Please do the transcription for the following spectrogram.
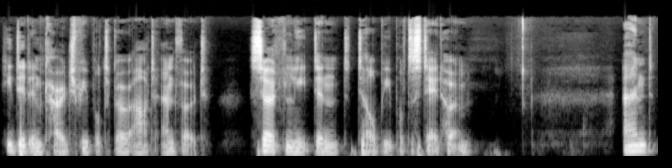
he did encourage people to go out and vote. Certainly didn't tell people to stay at home. And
